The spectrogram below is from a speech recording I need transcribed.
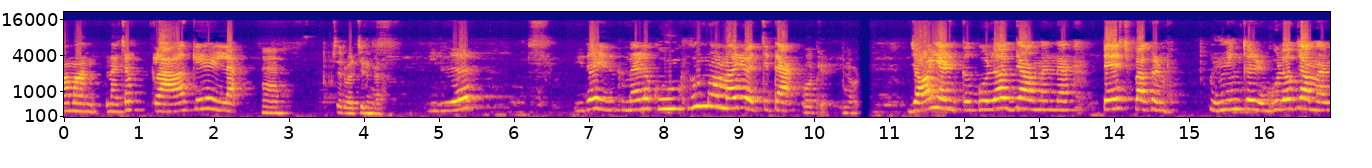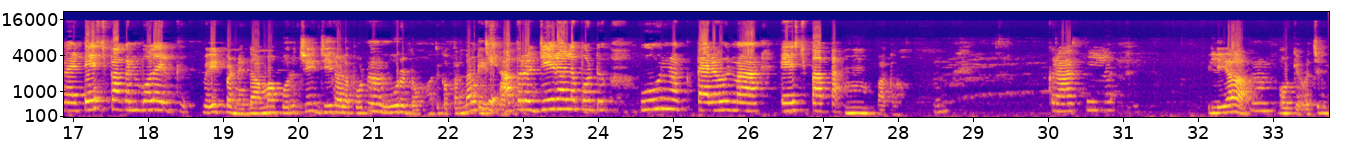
ஆமா நிஜம் கிராக்கே இல்லை. ம். சரி வச்சிருங்க. இது இதை இதுக்கு மேல குங்குமம் மாதிரி வச்சுட்டேன். ஓகே ஜாய் எனக்கு குலாப் ஜாமுன் டேஸ்ட் பார்க்கணும். நீங்க குலாப் ஜாமுன் டேஸ்ட் பார்க்கணும் போல இருக்கு. வெயிட் பண்ணு இந்த அம்மா பொரிச்சு ஜீரால போட்டு ஊறட்டும். அதுக்கப்புறம் தான் டேஸ்ட் அப்புறம் ஜீரால போட்டு ஊறின பிறகு நான் டேஸ்ட் பார்ப்பேன். ம் பார்க்கலாம். இல்லையா. ஓகே வச்சிடு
